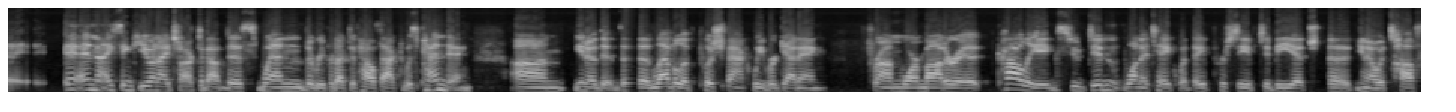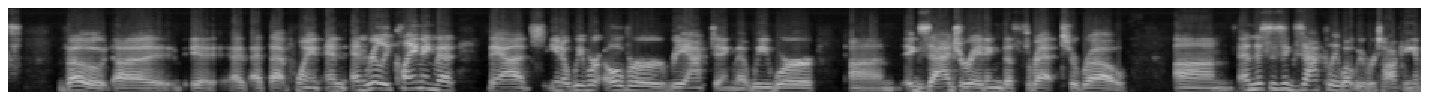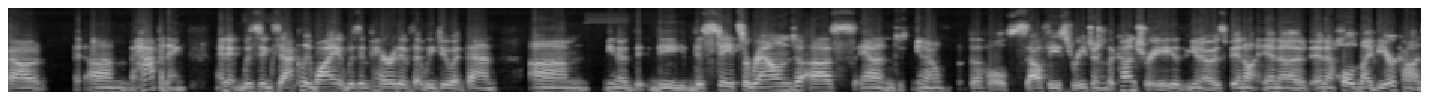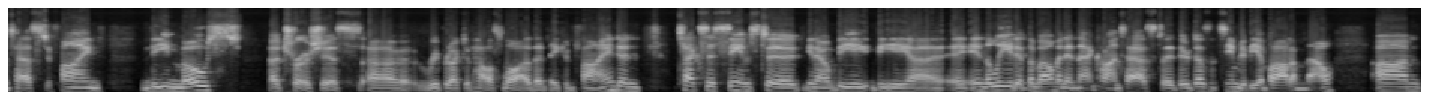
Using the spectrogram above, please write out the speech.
and I think you and I talked about this when the Reproductive Health Act was pending. Um, you know, the, the level of pushback we were getting from more moderate colleagues who didn't want to take what they perceived to be a, a you know a tough vote uh, at, at, that point, and and really claiming that that you know we were overreacting, that we were um, exaggerating the threat to Roe, um, and this is exactly what we were talking about um, happening, and it was exactly why it was imperative that we do it then. Um, you know, the, the, the states around us and, you know, the whole southeast region of the country, you know, has been in a in a hold my beer contest to find the most atrocious uh, reproductive health law that they can find, and Texas seems to, you know, be be uh, in the lead at the moment in that contest. Uh, there doesn't seem to be a bottom though, um,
